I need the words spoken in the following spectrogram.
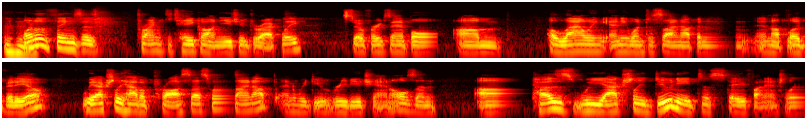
Mhm. one of the things is trying to take on YouTube directly. So, for example, um, allowing anyone to sign up and, and upload video. We actually have a process with sign up, and we do review channels. And because we actually do need to stay financially,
